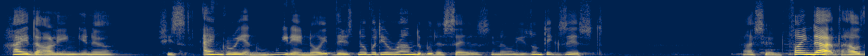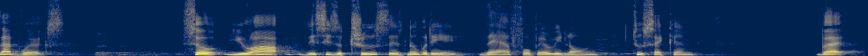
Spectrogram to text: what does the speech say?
hi, darling, you know, she's angry and really annoyed. There's nobody around, the Buddha says, you know, you don't exist. I said, find out how that works. So you are, this is a truth, there's nobody there for very long, two seconds. But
